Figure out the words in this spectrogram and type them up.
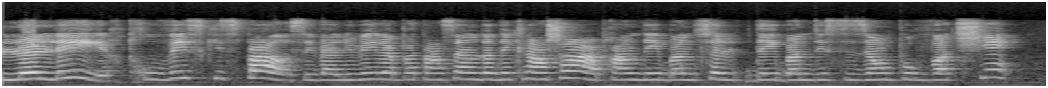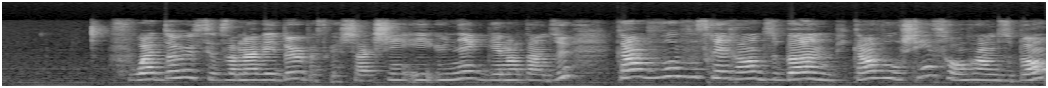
le lire, trouver ce qui se passe, évaluer le potentiel de déclencheur, prendre des bonnes, décisions pour votre chien. Fois deux, si vous en avez deux, parce que chaque chien est unique, bien entendu. Quand vous, vous serez rendu bonne, puis quand vos chiens seront rendus bons,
